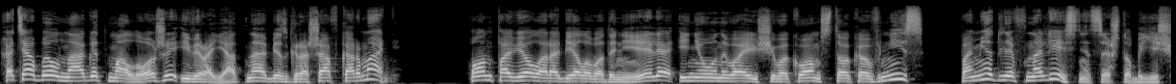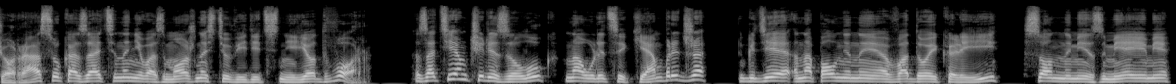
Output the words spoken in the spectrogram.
хотя был на год моложе и, вероятно, без гроша в кармане. Он повел Арабелова Даниэля и неунывающего Комстока вниз, помедлив на лестнице, чтобы еще раз указать на невозможность увидеть с нее двор. Затем через луг на улице Кембриджа где наполненные водой колеи сонными змеями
